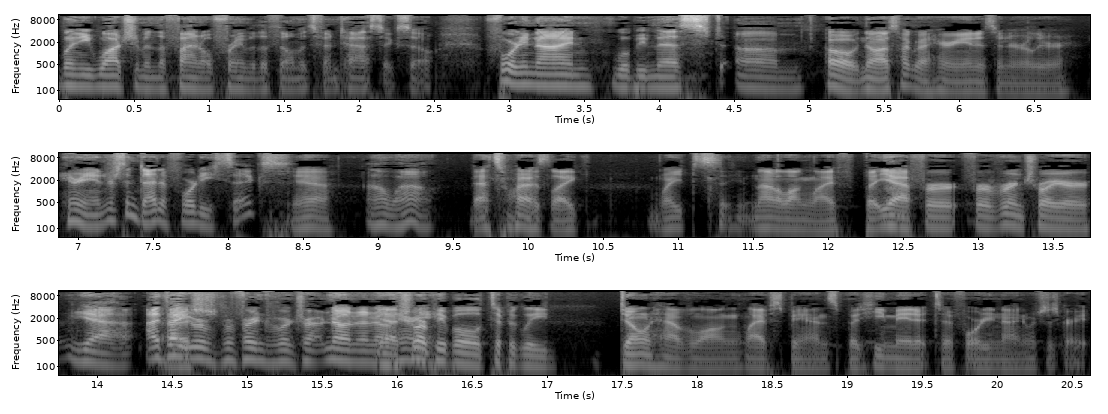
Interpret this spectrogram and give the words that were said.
when you watch him in the final frame of the film, it's fantastic. So, 49 will be missed. Um, Oh no, I was talking about Harry Anderson earlier. Harry Anderson died at 46. Yeah, Oh wow. that's why I was like, "Wait, not a long life." But yeah, for for Vern Troyer, Yeah, I thought Uh, you were referring to Vern Troyer. No, no, no. yeah, Harry- short people typically don't have long lifespans, but he made it to 49, which is great.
